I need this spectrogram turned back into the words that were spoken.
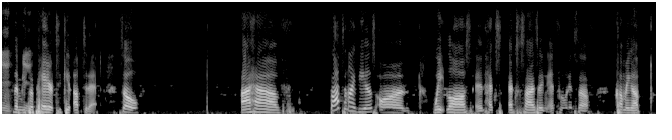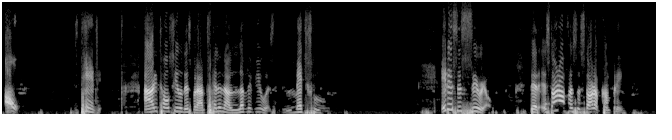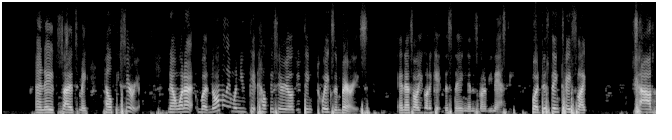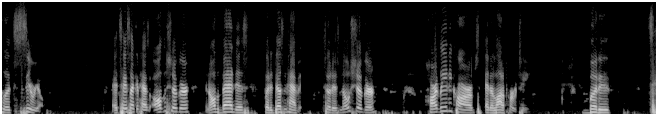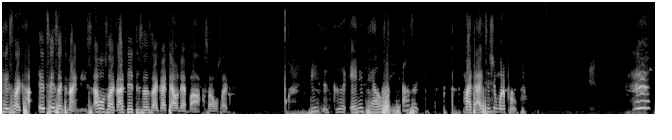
Mm, let me mm. prepare to get up to that. So I have thoughts and ideas on weight loss and hex- exercising and food and stuff coming up. Oh, tangent. I already told Sheila this, but I'm telling our lovely viewers, Magic Spoon. It is this cereal that it started off as a startup company, and they decided to make healthy cereal. Now, when I but normally when you get healthy cereals, you think twigs and berries, and that's all you're gonna get in this thing, and it's gonna be nasty. But this thing tastes like childhood cereal. It tastes like it has all the sugar and all the badness, but it doesn't have it. So there's no sugar, hardly any carbs, and a lot of protein. But it tastes like it tastes like the 90s. I was like, I did this as I got down that box. I was like, this is good and it's healthy. I was like, my dietitian would approve.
